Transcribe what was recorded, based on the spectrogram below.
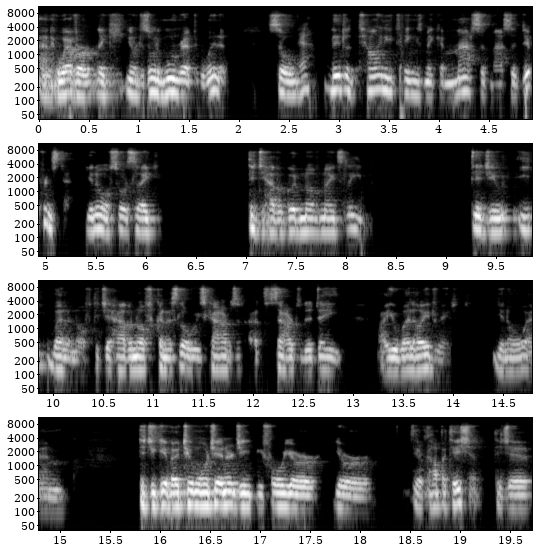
And whoever, like, you know, there's only one rep to win it. So Yeah. little tiny things make a massive, massive difference then, you know. So it's like, did you have a good enough night's sleep? Did you eat well enough? Did you have enough kind of slow release carbs at the start of the day? Are you well hydrated? You know, um, did you give out too much energy before your your your competition? Did you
